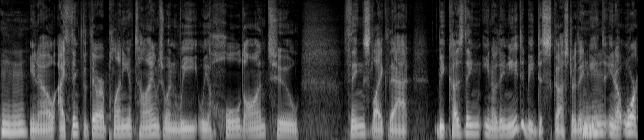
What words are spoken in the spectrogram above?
Mm-hmm. You know, I think that there are plenty of times when we we hold on to things like that because they you know they need to be discussed or they need mm-hmm. to, you know or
